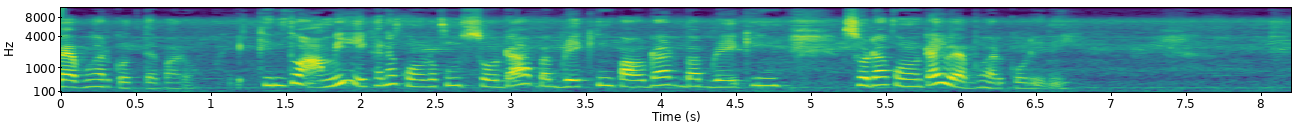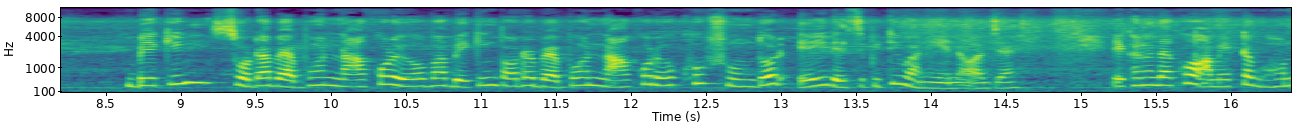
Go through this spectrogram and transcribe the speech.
ব্যবহার করতে পারো। কিন্তু আমি এখানে কোনো রকম সোডা বা ব্রেকিং পাউডার বা ব্রেকিং সোডা কোনোটাই ব্যবহার করিনি। বেকিং সোডা ব্যবহার না করেও বা বেকিং পাউডার ব্যবহার না করেও খুব সুন্দর এই রেসিপিটি বানিয়ে নেওয়া যায়। এখানে দেখো, আমি একটা ঘন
